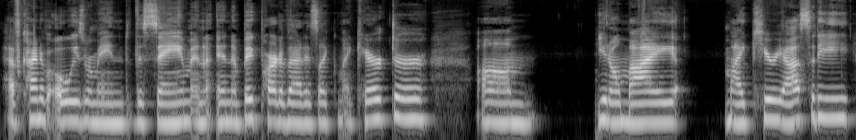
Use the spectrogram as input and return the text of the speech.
have kind of always remained the same. And, and a big part of that is like my character, um, you know, my my curiosity,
